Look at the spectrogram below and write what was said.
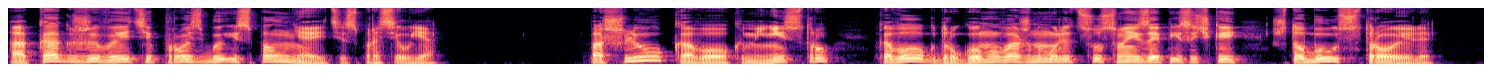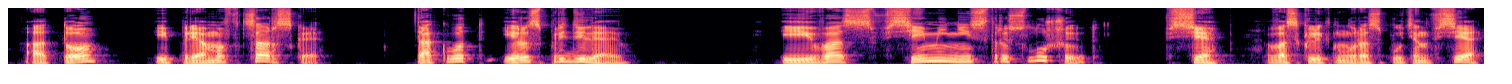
«А как же вы эти просьбы исполняете?» — спросил я. «Пошлю кого к министру, кого к другому важному лицу с моей записочкой, чтобы устроили, а то и прямо в царское. Так вот и распределяю». «И вас все министры слушают?» «Все», — воскликнул Распутин, — «все.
